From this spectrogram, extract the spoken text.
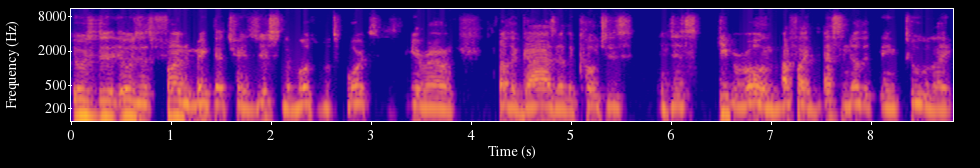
it was just, it was just fun to make that transition to multiple sports, be around other guys, other coaches, and just keep it rolling. I feel like that's another thing too. Like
